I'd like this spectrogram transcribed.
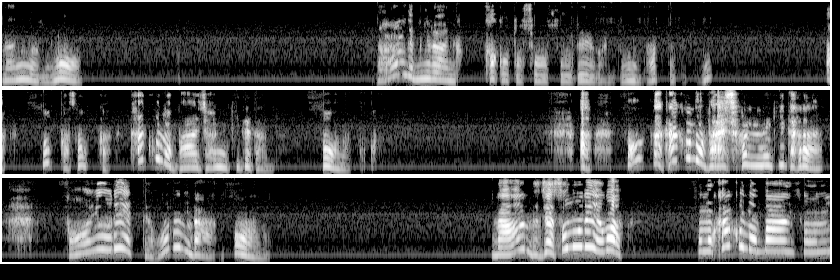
何よりも、なんで未来に過去と称する霊がいるんだって時に、あ、そっかそっか、過去のバージョンに来てたんだ。そうなの。あ、そっか、過去のバージョンに来たら、そういう霊っておるんだ。そうなの。なんだ、じゃあその霊は、その過去のバージョンの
